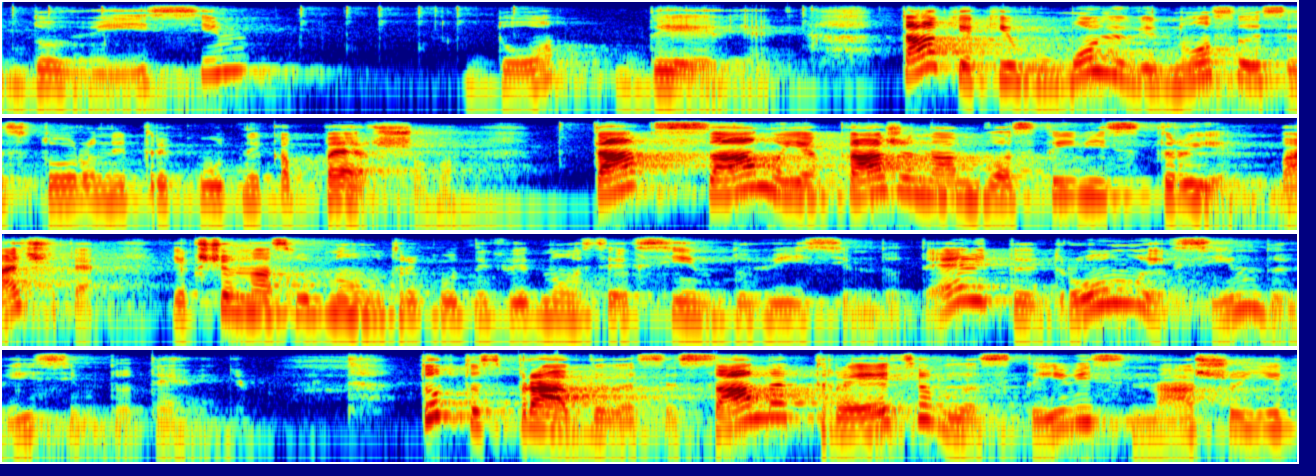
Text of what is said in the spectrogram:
до 8 до 9. Так, як і в умові відносилися сторони трикутника першого. Так само, як каже нам властивість 3. Бачите? Якщо в нас в одному трикутник відноситься як 7 до 8 до 9, то й в другому як 7 до 8 до 9. Тобто справдилася саме третя властивість нашої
